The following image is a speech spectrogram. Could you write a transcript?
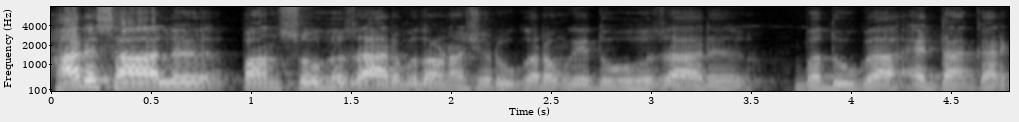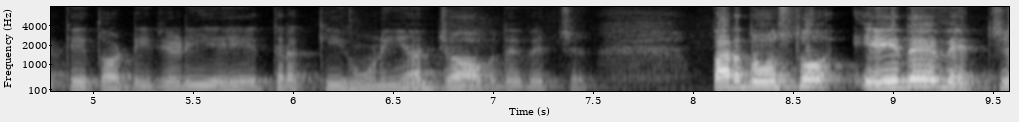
ਹਰ ਸਾਲ 500 ਹਜ਼ਾਰ ਵਧਾਉਣਾ ਸ਼ੁਰੂ ਕਰੋਗੇ 2000 ਵਧੂਗਾ ਐਦਾਂ ਕਰਕੇ ਤੁਹਾਡੀ ਜਿਹੜੀ ਇਹ ਤਰੱਕੀ ਹੋਣੀ ਆ ਜੌਬ ਦੇ ਵਿੱਚ। ਪਰ ਦੋਸਤੋ, ਇਹਦੇ ਵਿੱਚ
